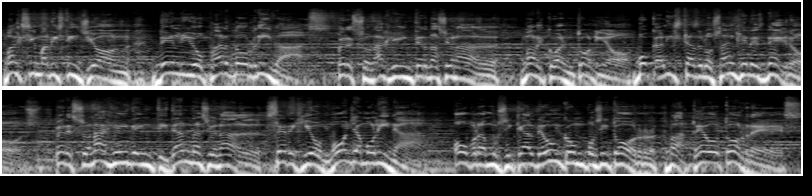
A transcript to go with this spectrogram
Máxima distinción de Leopardo Rivas. Personaje internacional Marco Antonio, vocalista de Los Ángeles Negros. Personaje identidad nacional Sergio Moya Molina. obra musical de un compositor, Mateo Torres,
